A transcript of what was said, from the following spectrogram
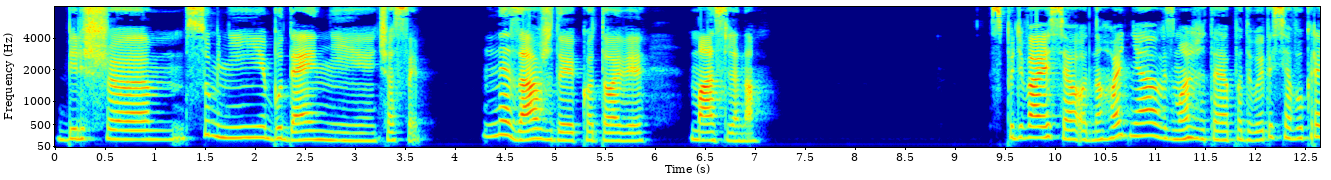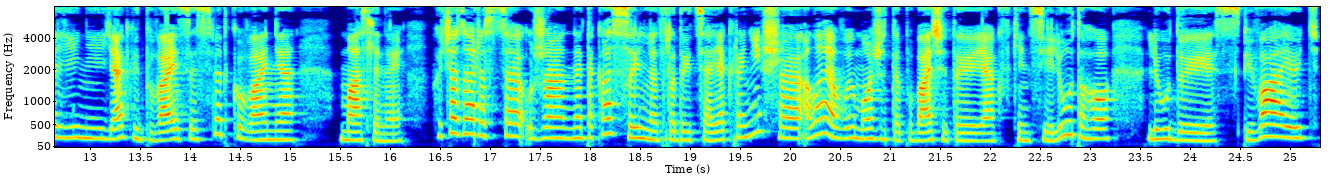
більш ем, сумні буденні часи. Не завжди котові масляна. Сподіваюся, одного дня ви зможете подивитися в Україні, як відбувається святкування масляної. Хоча зараз це вже не така сильна традиція, як раніше, але ви можете побачити, як в кінці лютого люди співають,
